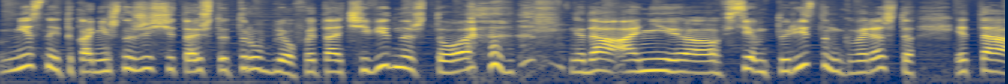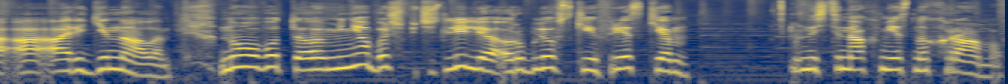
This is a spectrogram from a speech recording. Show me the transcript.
местные-то, конечно же, считают, что это Рублев. Это очевидно, что да, они э, всем туристам говорят, что это а, оригиналы. Но вот э, меня больше впечатлили рублевские фрески на стенах местных храмов.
